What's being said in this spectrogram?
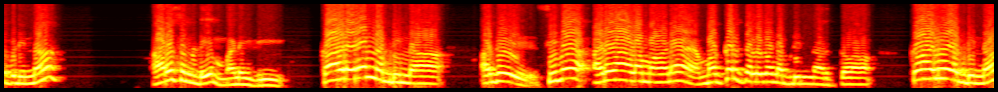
அப்படின்னா அரசனுடைய மனைவி. காளையன் அப்படின்னா அது சிவ அடையாளமான மக்கள் தலைவன் அப்படின்னு அர்த்தம். காளி அப்படின்னா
